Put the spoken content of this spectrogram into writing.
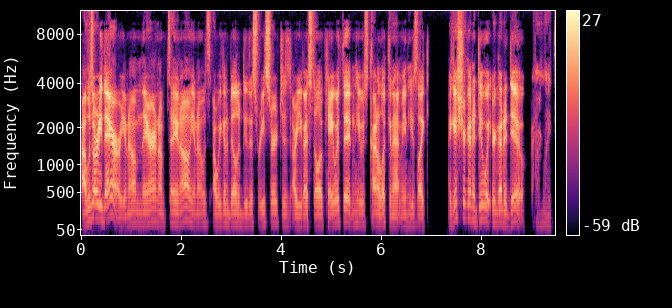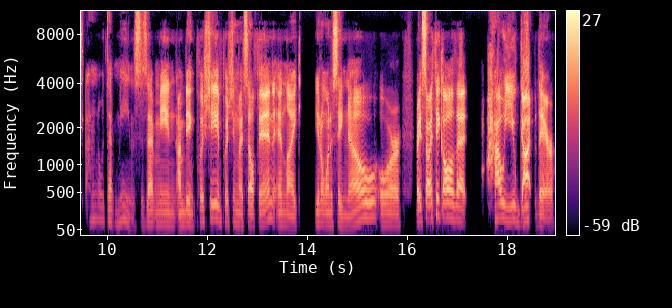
I was already there, you know, I'm there and I'm saying, Oh, you know, are we going to be able to do this research? Is are you guys still okay with it? And he was kind of looking at me and he's like, I guess you're going to do what you're going to do. And I'm like, I don't know what that means. Does that mean I'm being pushy and pushing myself in and like you don't want to say no or right? So I think all of that, how you got there,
